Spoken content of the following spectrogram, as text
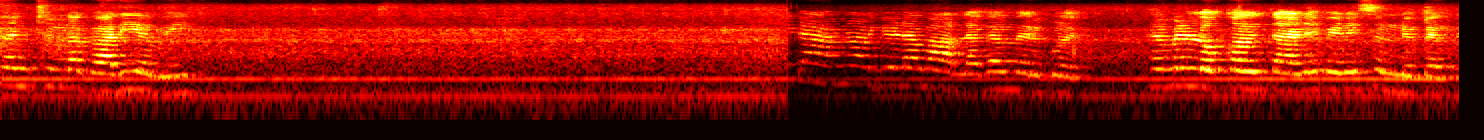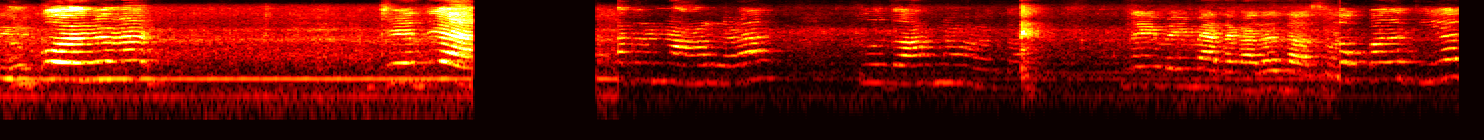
ਟੈਨਸ਼ਨ ਨਾ ਕਰੀ ਆ ਬਈ ਟਾਈਮ ਨਾਲ ਕਿਹੜਾ ਮਾਰ ਲਿਆ ਕਰ ਮੇਰੇ ਕੋਲੇ? ਫਿਰ ਮੇਰੇ ਲੋਕਾਂ ਦੇ ਤਾਣੇ ਮੇਣੇ ਸੁਣਨੇ ਪੈਂਦੇ। ਨੇ ਕੋਈ ਨਾ ਮੈਂ ਛੇਤੀ ਆ ਅਗਰ ਨਾਲ ਲੜਾ ਤੂੰ ਦਾਖ ਨਾ ਹੋਗਾ ਨਹੀਂ ਬਈ ਮੈਂ ਤਾਂ ਕਹਦਾ ਦੱਸ। ਹੁਣ ਲੋਕਾਂ ਦਾ ਕੀ ਆ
